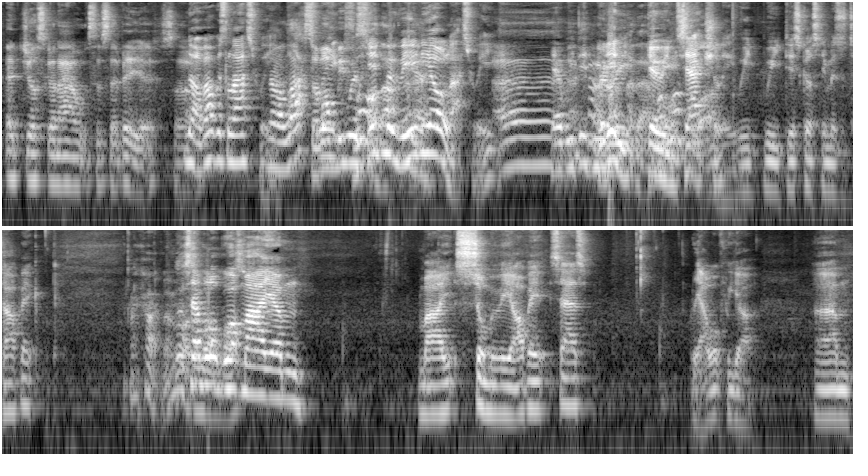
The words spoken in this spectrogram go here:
had, had just gone out to Sevilla, so. no, that was last week. No, last The week we was. before did that, Mourinho last week. Uh, Yeah, we did- we didn't that. do What him was one? We we discussed him as a topic. I can't remember. Let's have a look what my um my summary of it says. Yeah, what have we got? Um,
